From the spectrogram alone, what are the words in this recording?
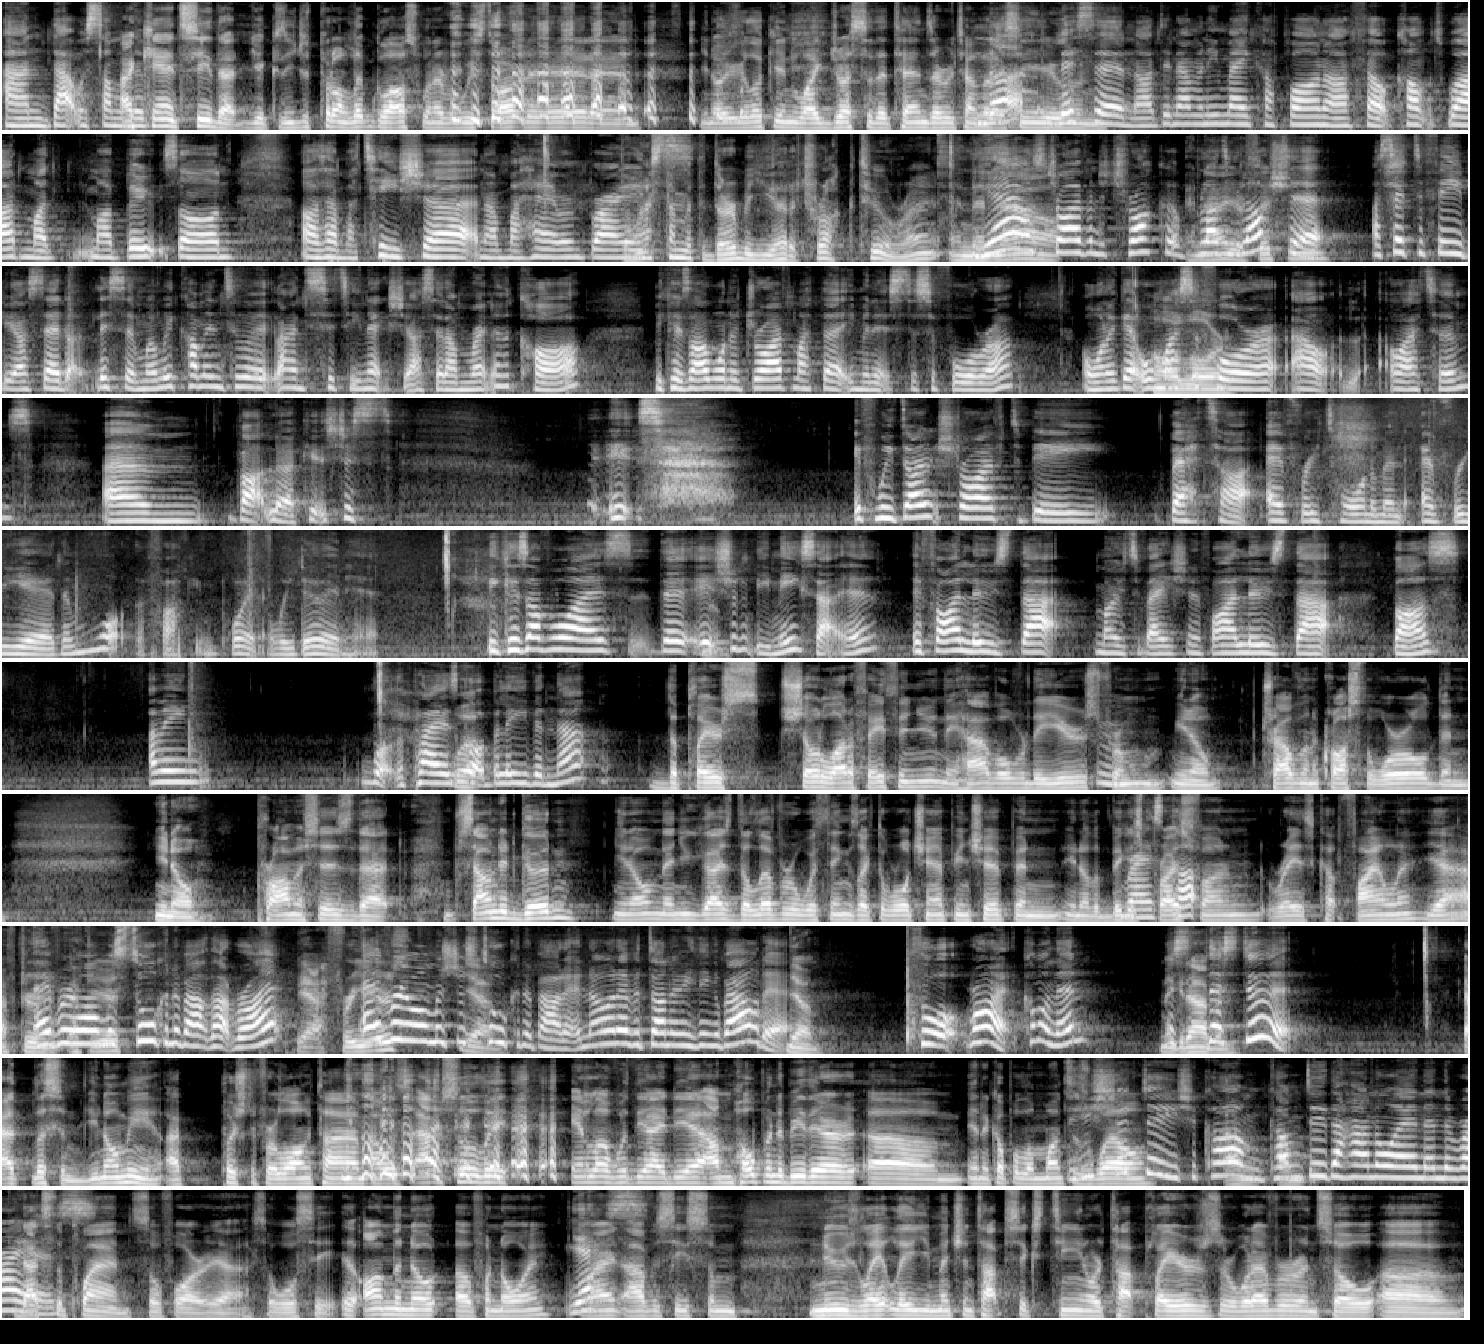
And that was some of I can't see that because you just put on lip gloss whenever we started, and you know you're looking like dressed to the tens every time that I see you. and- listen, I didn't have any makeup on. I felt comfortable. I had my, my boots on. I was having my t-shirt and I had my hair in braids. The last time at the Derby, you had a truck too, right? And yeah, now, I was driving a truck. I bloody loved fishing. it. I said to Phoebe, I said, listen, when we come into Atlantic City next year, I said, I'm renting a car because I want to drive my 30 minutes to Sephora. I want to get all Oh, my Lord. Sephora out items. Um, but look, it's just, it's, if we don't strive to be better every tournament, every year, then what the fucking point are we doing here? Because otherwise, the, it shouldn't be me sat here. If I lose that motivation, if I lose that buzz, I mean, what the players Well- got to believe in that. the players showed a lot of faith in you, and they have over the years Mm. from you know traveling across the world and you know promises that sounded good. You know, and then you guys deliver with things like the World Championship and you know the biggest Reyes prize Cup. fund, Reyes Cup, finally. Yeah, after Everyone after was talking about that, right? Yeah, for years. Everyone was just Yeah. talking about it, and no one ever done anything about it. Yeah. Thought, right, come on then, Make let's, it happen. let's do it. I, listen, you know me. I pushed it for a long time. I was absolutely in love with the idea. I'm hoping to be there um, in a couple of months You as well. You should do. You should come. I'm- come I'm- do the Hanoi and then the Reyes. That's the plan so far, yeah. So we'll see. Uh, On the note of Hanoi, Yes. right? Obviously, some news lately. You mentioned top 16 or top players or whatever, and so uh,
